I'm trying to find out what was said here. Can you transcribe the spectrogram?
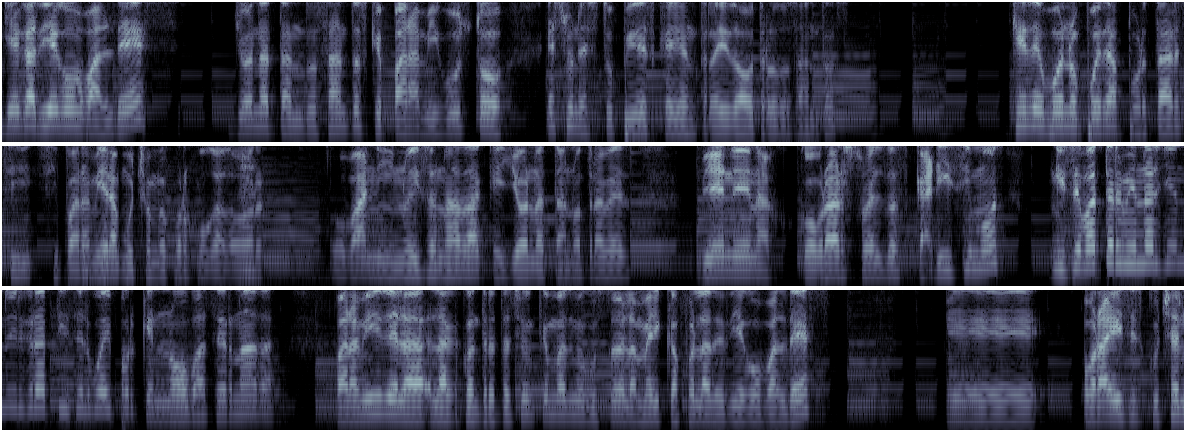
Llega Diego Valdés, Jonathan Dos Santos, que para mi gusto es una estupidez que hayan traído a otro Dos Santos. ¿Qué de bueno puede aportar si, si para mí era mucho mejor jugador? Obani no hizo nada que Jonathan. Otra vez vienen a cobrar sueldos carísimos y se va a terminar yendo a ir gratis el güey porque no va a hacer nada. Para mí de la, contratación que más me gustó del América fue la de Diego Valdés. Eh, por ahí se escuchan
